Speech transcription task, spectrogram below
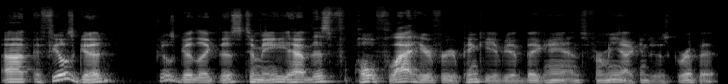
uh, it feels good. Feels good like this to me. You have this whole flat here for your pinky if you have big hands. For me, I can just grip it.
